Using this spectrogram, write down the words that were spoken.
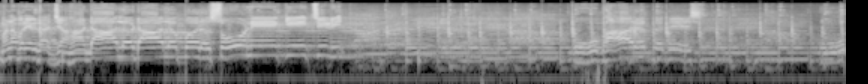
म्हणा बरं एकदा जहा डाल डाल पर सोने की चिड़ी. ओ भारत देश. ओ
